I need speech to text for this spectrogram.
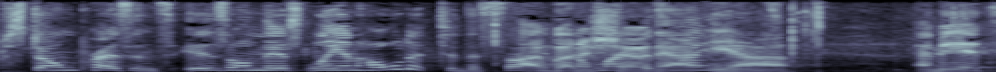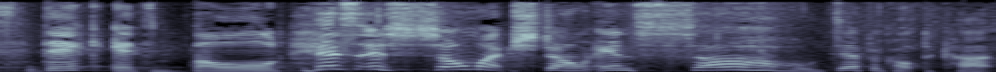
stone presence is on this. Lynn, hold it to the side. I'm going to show 'cause that. Yeah. I mean, it's thick, it's bold. This is so much stone and so difficult to cut.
